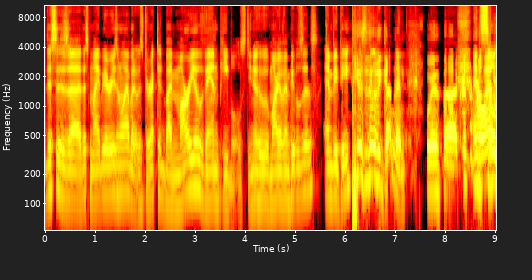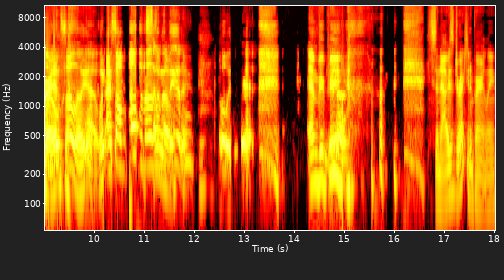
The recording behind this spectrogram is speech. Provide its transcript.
this is uh, this might be a reason why, but it was directed by Mario Van Peebles. Do you know who Mario Van Peebles is? MVP. he was in the movie Gunmen with uh, Christopher And Lambert Solo. and Solo. Yeah, I saw both of those Solo. in the theater. Holy shit! MVP. so now he's directing apparently,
